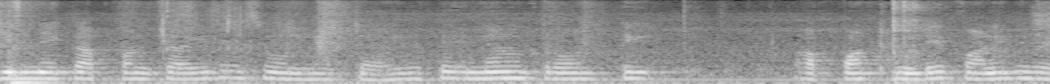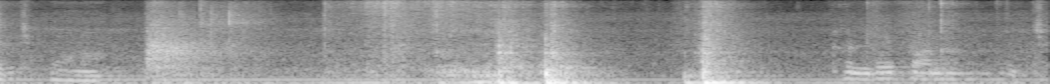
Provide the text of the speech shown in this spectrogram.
ਜਿੰਨੇ ਕੁ ਆਪਾਂ ਨੂੰ ਚਾਹੀਦੇ ਸੀ ਉਨੇ ਚਾਹੀਦੇ। ਤੇ ਇਹਨਾਂ ਨੂੰ ਤੁਰੰਤ ਹੀ ਆਪਾਂ ਠੰਡੇ ਪਾਣੀ ਦੇ ਵਿੱਚ ਪਾਉਣਾ। ਠੰਡੇ ਪਾਣੀ ਦੇ ਵਿੱਚ।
